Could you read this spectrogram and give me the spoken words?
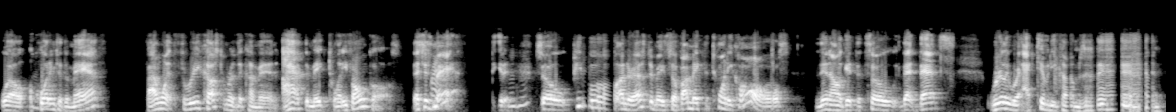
Well, mm-hmm. according to the math, if I want three customers to come in, I have to make 20 phone calls. That's just right. math to get it. Mm-hmm. So people underestimate. So if I make the 20 calls, then I'll get the, so that that's really where activity comes in.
